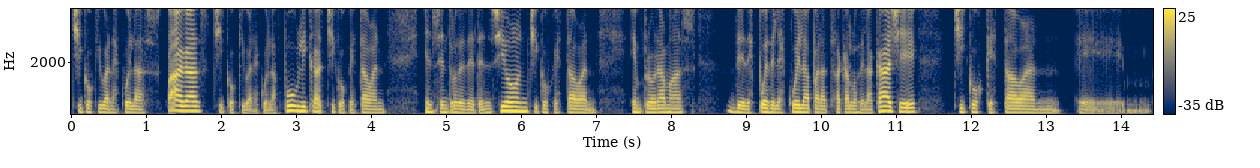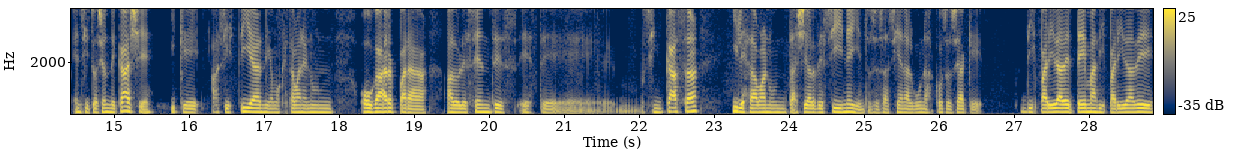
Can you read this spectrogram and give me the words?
Chicos que iban a escuelas pagas, chicos que iban a escuelas públicas, chicos que estaban en centros de detención, chicos que estaban en programas de después de la escuela para sacarlos de la calle, chicos que estaban eh, en situación de calle y que asistían, digamos, que estaban en un hogar para adolescentes este, sin casa y les daban un taller de cine y entonces hacían algunas cosas, o sea que disparidad de temas, disparidad de,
